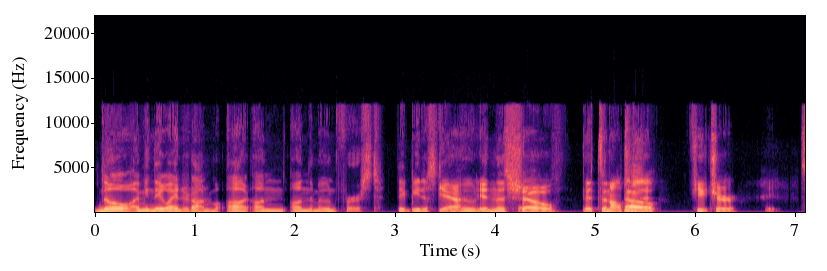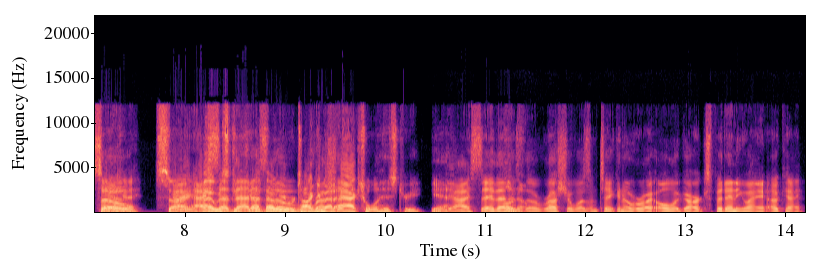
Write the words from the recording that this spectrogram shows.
no, I mean they landed on on on on the moon first. They beat us to Yeah, the moon in this show, it's an alternate Oh. future. So Okay. sorry, I- I I, was. said that I as thought we were talking about actual history. Yeah. yeah, I say that Oh, as no. though Russia wasn't taken over by oligarchs. But anyway, okay.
